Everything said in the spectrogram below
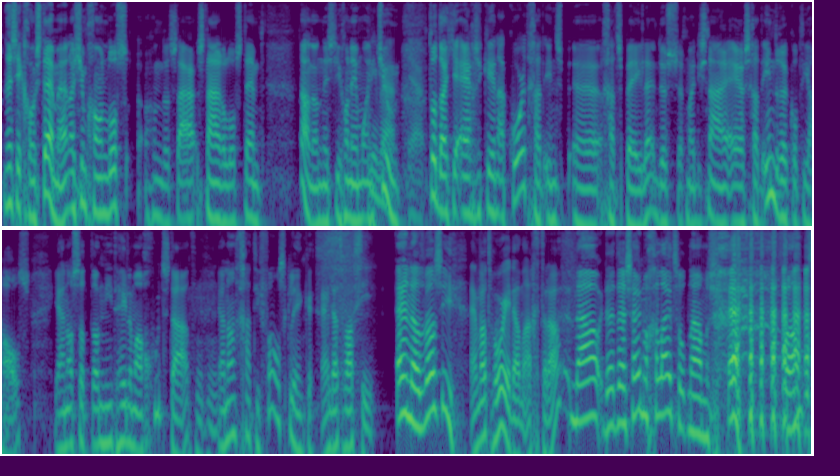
Dus ik gewoon stemmen. En als je hem gewoon los, de sta- snaren los stemt, nou, dan is hij gewoon helemaal in tune. ja. Totdat je ergens een keer een akkoord gaat, eh, gaat spelen. En dus zeg maar die snaren ergens gaat indrukken op die hals. Ja, en als dat dan niet helemaal goed staat, ja, dan gaat hij vals klinken. En dat was hij. En dat was hij. En wat hoor je dan achteraf? Nou, da- daar zijn nog geluidsopnames van. Het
